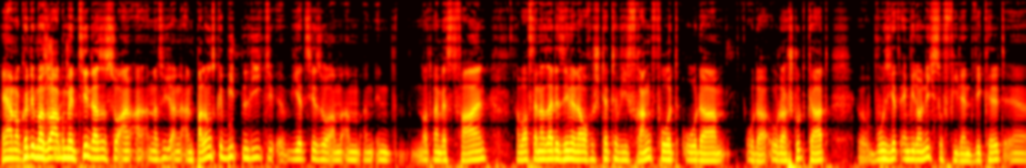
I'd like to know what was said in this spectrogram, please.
Ja, man könnte immer so argumentieren, dass es so an, an, natürlich an, an Ballungsgebieten liegt, wie jetzt hier so am, am, in Nordrhein-Westfalen. Aber auf der anderen Seite sehen wir dann auch Städte wie Frankfurt oder, oder, oder Stuttgart, wo sich jetzt irgendwie noch nicht so viel entwickelt äh,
